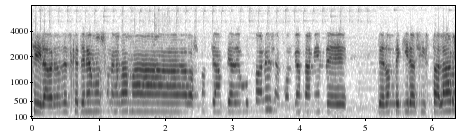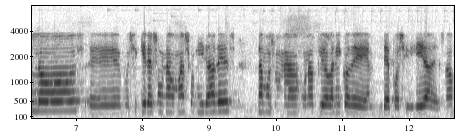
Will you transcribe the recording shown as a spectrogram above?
Sí, la verdad es que tenemos una gama bastante amplia de buzones en función también de, de dónde quieras instalarlos, eh, pues si quieres una o más unidades, damos una, un amplio abanico de, de posibilidades, ¿no?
